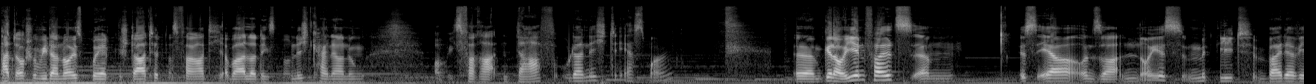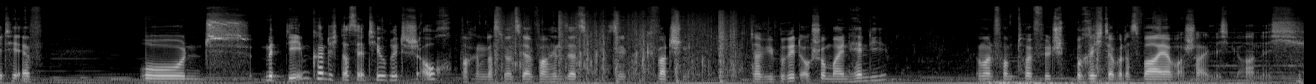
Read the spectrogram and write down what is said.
Hat auch schon wieder ein neues Projekt gestartet. Das verrate ich aber allerdings noch nicht. Keine Ahnung, ob ich es verraten darf oder nicht erstmal. Ähm, genau, jedenfalls ähm, ist er unser neues Mitglied bei der WTF. Und mit dem könnte ich das ja theoretisch auch machen, dass wir uns hier einfach hinsetzen und ein bisschen quatschen. Da vibriert auch schon mein Handy. Wenn man vom Teufel spricht, aber das war er wahrscheinlich gar nicht.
